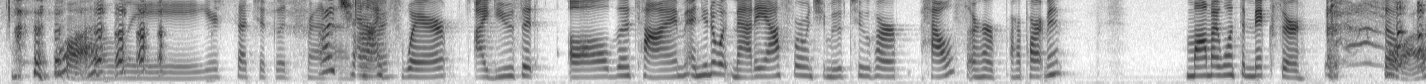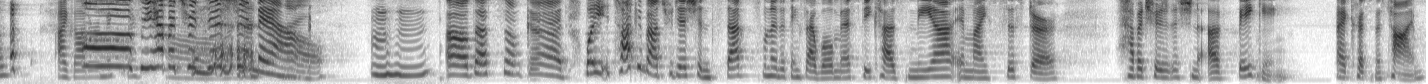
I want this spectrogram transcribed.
Holly, you're such a good friend. I try. and I swear I use it all the time. And you know what Maddie asked for when she moved to her house or her, her apartment? Mom, I want the mixer. So Aw. I got Oh, so you have a tradition now. Mm-hmm. Oh, that's so good. Well, you talking about traditions, that's one of the things I will miss because Nia and my sister have a tradition of baking at Christmas time.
